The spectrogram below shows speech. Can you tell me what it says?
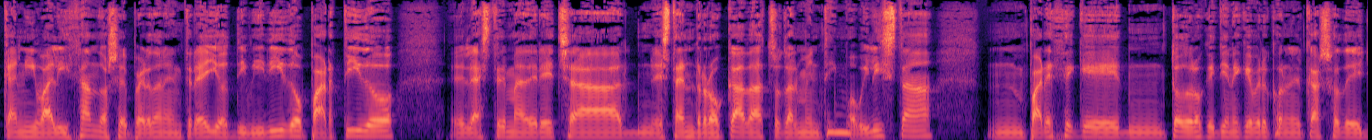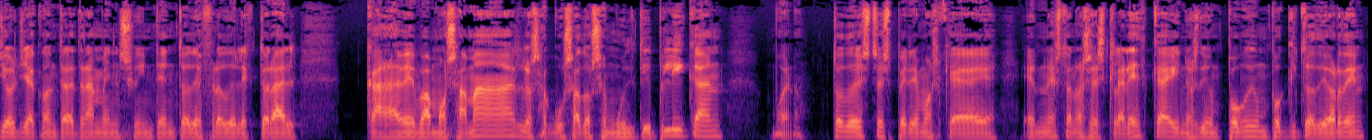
canibalizándose, perdón, entre ellos, dividido, partido. Eh, la extrema derecha está enrocada, totalmente inmovilista. Mm, parece que mm, todo lo que tiene que ver con el caso de Georgia contra Trump en su intento de fraude electoral, cada vez vamos a más, los acusados se multiplican. Bueno, todo esto esperemos que Ernesto nos esclarezca y nos dé un poco un poquito de orden,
